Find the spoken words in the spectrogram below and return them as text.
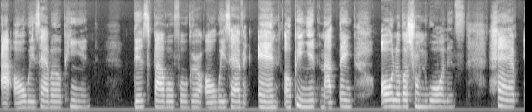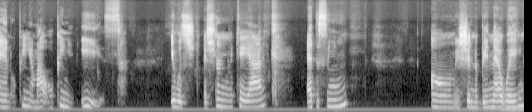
I always have an opinion. This 504 girl always having an opinion, and I think all of us from New Orleans have an opinion. My opinion is it was extremely chaotic at the scene. Um, it shouldn't have been that way.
